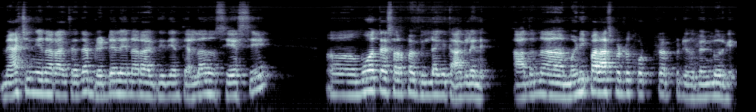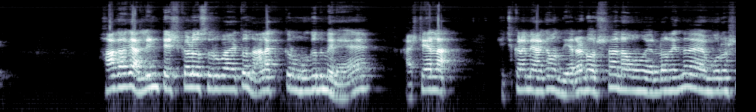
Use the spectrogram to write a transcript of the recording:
ಮ್ಯಾಚಿಂಗ್ ಏನಾರು ಆಗ್ತಾಯಿದೆ ಬ್ಲಡ್ಡಲ್ಲಿ ಏನಾರು ಆಗ್ತಿದೆ ಅಂತ ಎಲ್ಲನೂ ಸೇರಿಸಿ ಮೂವತ್ತೈದು ಸಾವಿರ ರೂಪಾಯಿ ಬಿಲ್ ಆಗಿತ್ತು ಆಗಲೇ ಅದನ್ನು ಮಣಿಪಾಲ್ ಹಾಸ್ಪಿಟ್ಲಿಗೆ ಕೊಟ್ಟು ಬೆಂಗಳೂರಿಗೆ. ಹಾಗಾಗಿ ಅಲ್ಲಿನ ಟೆಸ್ಟ್ಗಳು ಶುರುವಾಯಿತು ನಾಲ್ಕರ ಮುಗಿದ ಮೇಲೆ ಅಷ್ಟೇ ಅಲ್ಲ, ಹೆಚ್ಚು ಕಡಿಮೆ ಆಗ ಒಂದು ಎರಡು ವರ್ಷ, ನಾವು ಎರಡರಿಂದ ಮೂರು ವರ್ಷ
